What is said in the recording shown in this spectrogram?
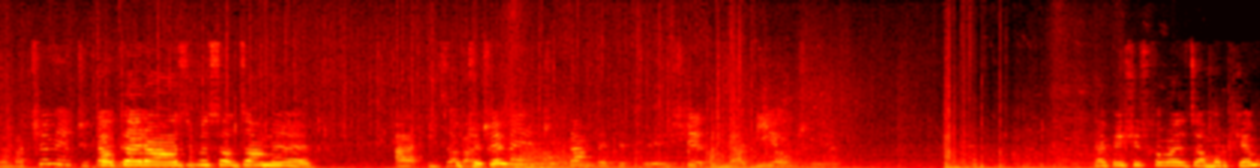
Zobaczymy, czy To tamte... teraz wysadzamy. A i zobaczymy, Uciekaj. czy tamte typy się zabiją, czy nie. Lepiej się schować za murkiem.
